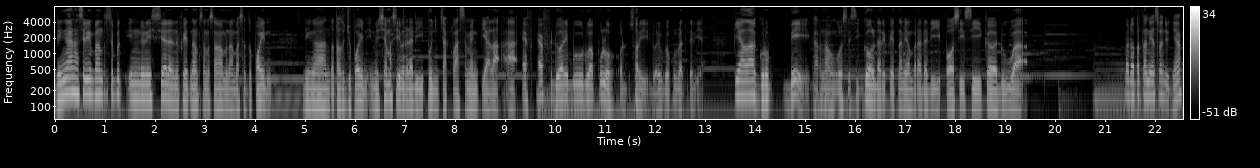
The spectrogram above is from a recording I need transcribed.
Dengan hasil imbang tersebut Indonesia dan Vietnam sama-sama menambah satu poin dengan total 7 poin. Indonesia masih berada di puncak klasemen Piala AFF 2020. Oh, sorry, 2020 berarti tadi ya. Piala grup B karena unggul selisih gol dari Vietnam yang berada di posisi kedua. Pada pertandingan selanjutnya,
